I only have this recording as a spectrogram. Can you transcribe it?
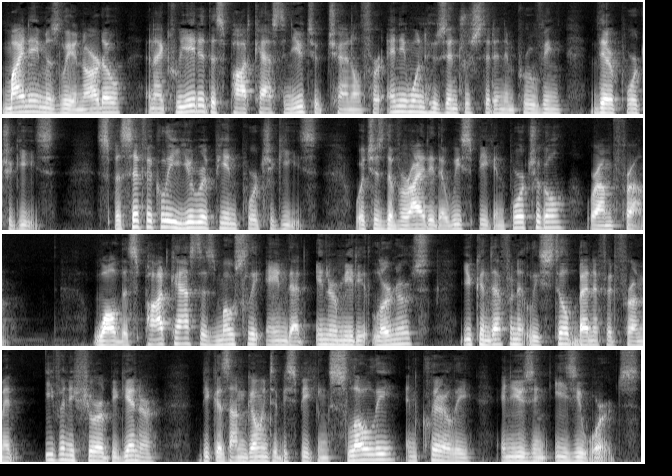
My name is Leonardo, and I created this podcast and YouTube channel for anyone who's interested in improving their Portuguese, specifically European Portuguese, which is the variety that we speak in Portugal, where I'm from. While this podcast is mostly aimed at intermediate learners, you can definitely still benefit from it even if you're a beginner, because I'm going to be speaking slowly and clearly and using easy words.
